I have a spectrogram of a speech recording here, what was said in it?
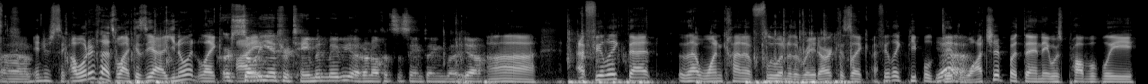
Um, Interesting. I wonder if that's why. Because yeah, you know what? Like or Sony I, Entertainment, maybe. I don't know if it's the same thing, but yeah. Ah, I feel like that that one kind of flew under the radar because like I feel like people Yeah. did watch it, but then it was probably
